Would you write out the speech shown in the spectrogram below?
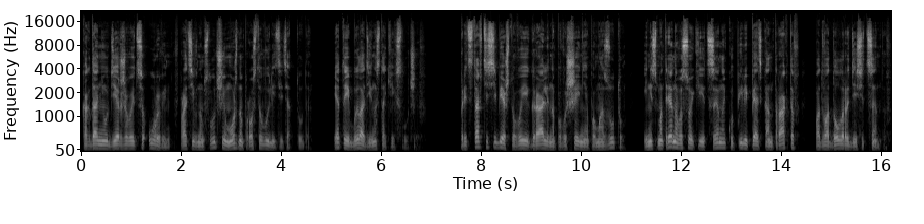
когда не удерживается уровень, в противном случае можно просто вылететь оттуда. Это и был один из таких случаев. Представьте себе, что вы играли на повышение по мазуту и, несмотря на высокие цены, купили 5 контрактов по 2 доллара 10 центов,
